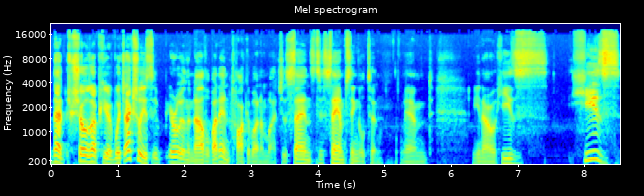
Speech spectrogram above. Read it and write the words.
that shows up here, which actually is early in the novel, but I didn't talk about him much. Is Sam, Sam Singleton, and you know he's he's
